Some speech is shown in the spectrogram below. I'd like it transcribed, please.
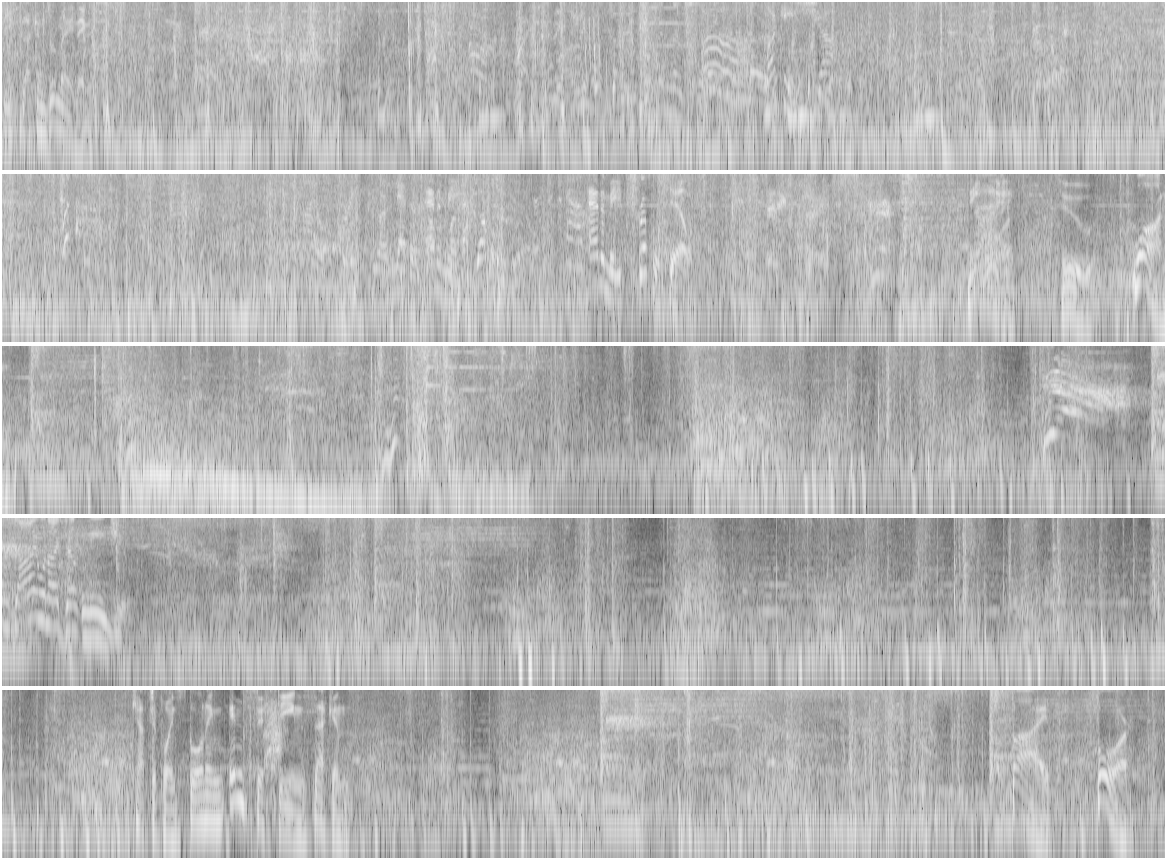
20 seconds remaining. Lucky shot. Enemy double kill. Enemy triple kill. Nice. Two. One. I don't need you. Capture point spawning in 15 seconds.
